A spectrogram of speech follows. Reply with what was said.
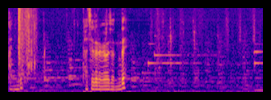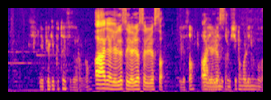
아닌데? 다 제대로 메워졌는데? 얘 벽이 붙어 있어서 그런가? 아 아니야 열렸어 열렸어 열렸어. 열렸어? 아, 아 열렸어. 좀 시간 걸리는구나.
